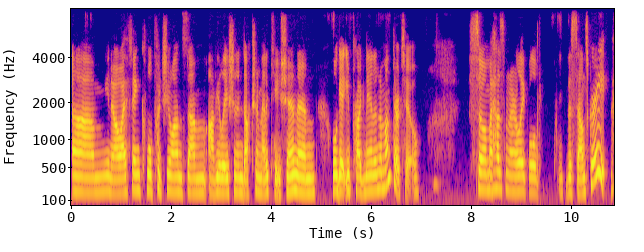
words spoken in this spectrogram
Um, you know, I think we'll put you on some ovulation induction medication and we'll get you pregnant in a month or two. So my husband and I are like, well, this sounds great.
